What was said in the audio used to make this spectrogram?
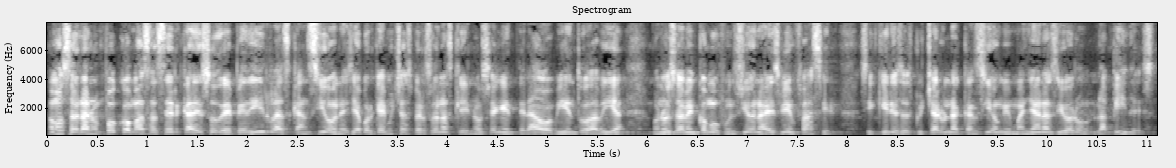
Vamos a hablar un poco más acerca de eso de pedir las canciones, ya porque hay muchas personas que no se han enterado bien todavía o no saben cómo funciona. Es bien fácil. Si quieres escuchar una canción en Mañanas de Oro, la pides.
